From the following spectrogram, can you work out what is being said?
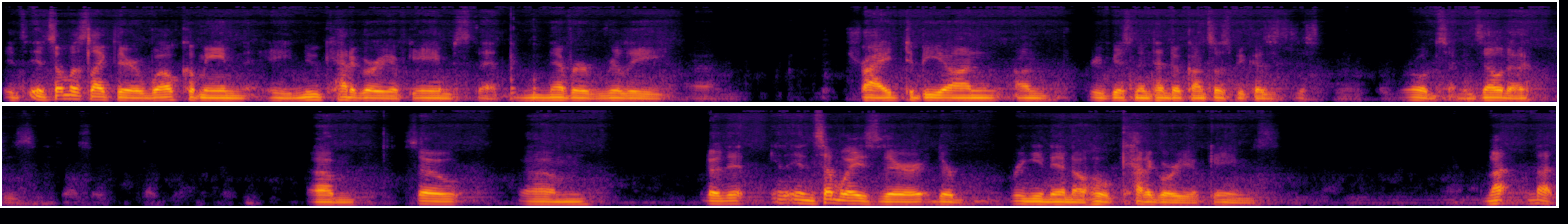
it's it's almost like they're welcoming a new category of games that never really um, tried to be on on previous Nintendo consoles because just the, the worlds. I mean, Zelda is, is also. Um, so, um, you know, in, in some ways they're they're bringing in a whole category of games. Not not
